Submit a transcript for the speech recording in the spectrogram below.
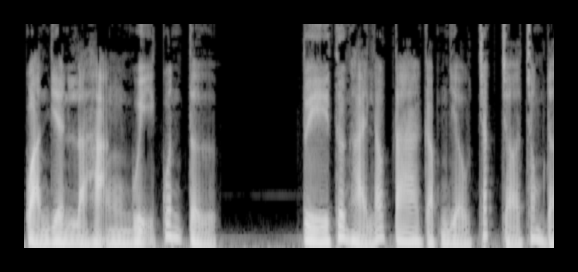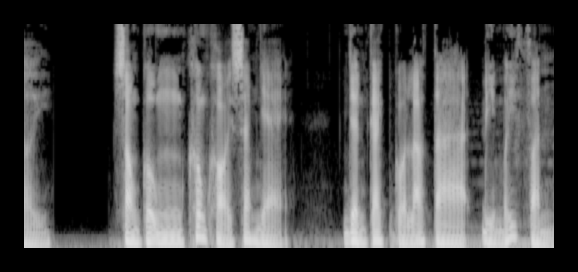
quả nhiên là hạng ngụy quân tử. Tùy thương hại lão ta gặp nhiều chắc trở trong đời, song cũng không khỏi xem nhẹ nhân cách của lão ta đi mấy phần.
